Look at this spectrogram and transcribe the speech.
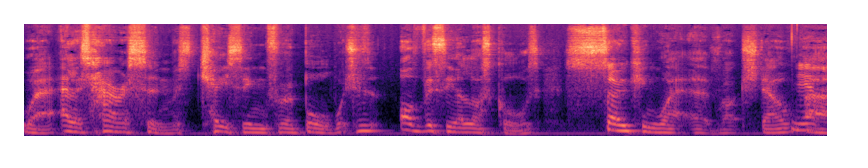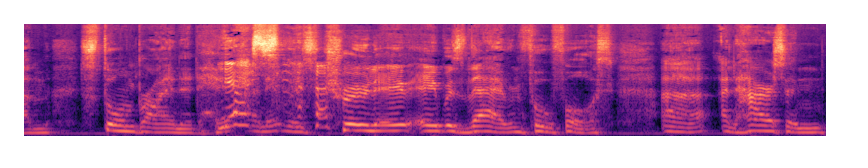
where Ellis Harrison was chasing for a ball, which was obviously a lost cause, soaking wet at Rochdale. Yeah. Um, Storm Brian had hit, Yes. and it was truly it, it was there in full force uh, and harrison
